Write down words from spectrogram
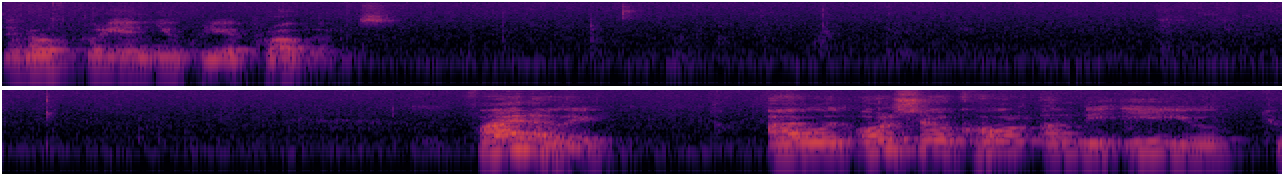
the North Korean nuclear problems. Finally, I would also call on the EU to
